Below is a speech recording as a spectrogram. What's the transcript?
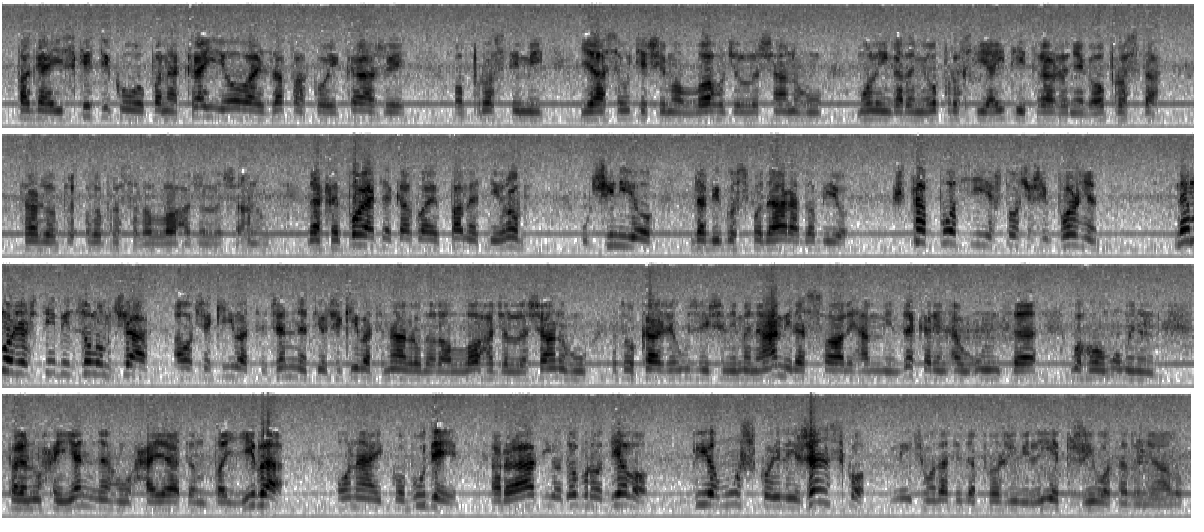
Pa ga iskritikovo pa na kraju ovaj zaplako i kaže oprosti mi ja se utječem Allahu Đelešanuhu, molim ga da mi oprosti ja i ti tražu njega oprosta tražu od oprosta od Allaha Đelešanuhu. dakle pojate kako je pametni rob učinio da bi gospodara dobio šta posije što ćeš i požnjati? Ne možeš ti biti zulumčar, a očekivati džennet i očekivati nagradu od Allaha Đalešanuhu, šanuhu, da to kaže uzvišeni men amira salihan min zakarin au unsa, wa huwa mu'minun, falanuhijennahu hajatan tayyiba. Onaj ko bude radio dobro djelo, bio muško ili žensko, mi ćemo dati da proživi lijep život na dunjalu.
